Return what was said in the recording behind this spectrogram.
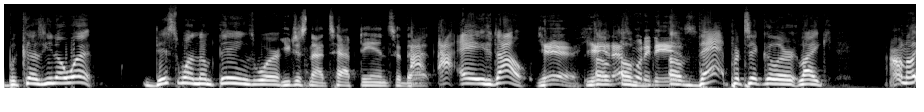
because you know what? This one of them things where you just not tapped into I, that. I aged out. yeah, yeah, of- that's of- what it is. Of that particular, like, I don't know,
